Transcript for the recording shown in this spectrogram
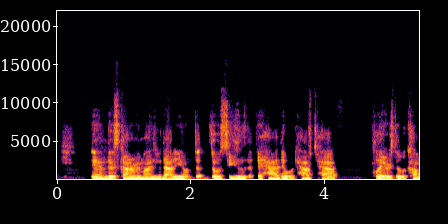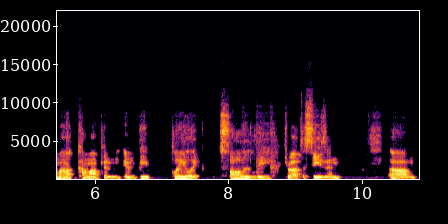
and this kind of reminds me of that. You know, th- those seasons that they had, they would have to have players that would come up come up and, and be play like solidly throughout the season. Um,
